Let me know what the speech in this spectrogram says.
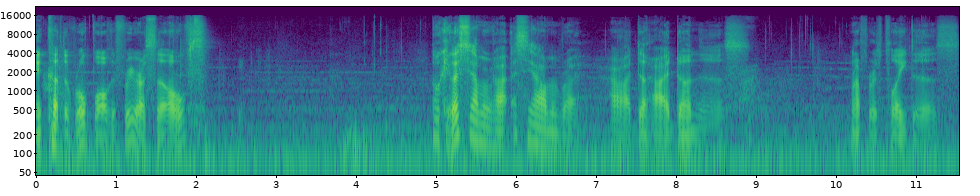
and cut the rope off to free ourselves. Okay, let's see how I remember how, let's see how I remember how, how I done how I done this when I first played this.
